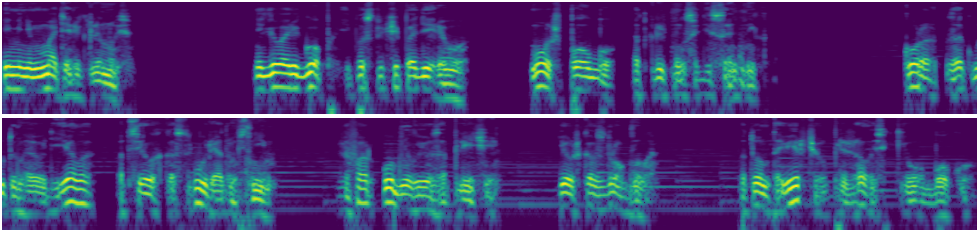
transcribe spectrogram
Именем матери клянусь. Не говори гоп и постучи по дереву. Можешь по лбу, откликнулся десантник. Кора, закутанная в одеяло, подсела к костру рядом с ним. Жафар обнял ее за плечи. Девушка вздрогнула. Потом доверчиво прижалась к его боку.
